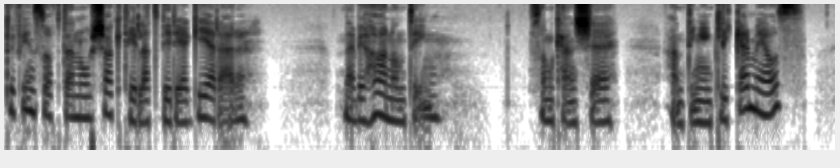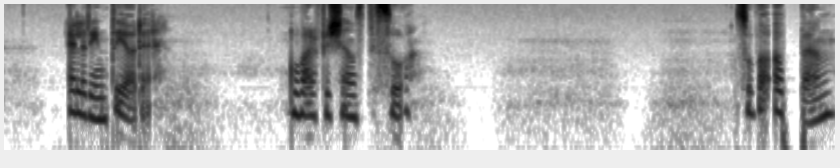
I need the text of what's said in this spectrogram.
Det finns ofta en orsak till att vi reagerar när vi hör någonting som kanske antingen klickar med oss eller inte gör det. Och varför känns det så? Så var öppen.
